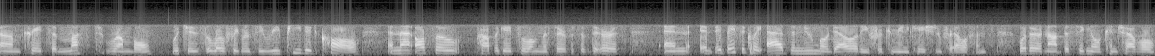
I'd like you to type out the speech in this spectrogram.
um, creates a musth rumble, which is a low frequency repeated call, and that also propagates along the surface of the earth. And, it basically adds a new modality for communication for elephants whether or not the signal can travel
